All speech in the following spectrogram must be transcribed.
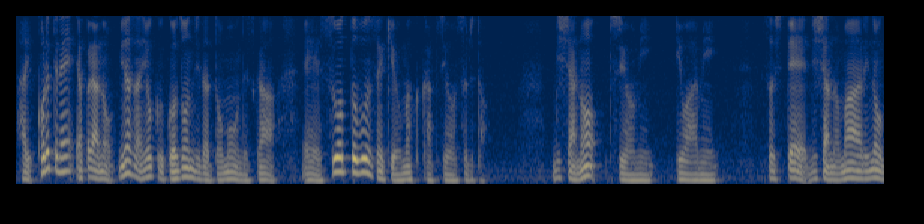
はい、これってねやっぱりあの皆さんよくご存知だと思うんですが、えー、スウォット分析をうまく活用すると。自社の強み弱み。そして自社の周りの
